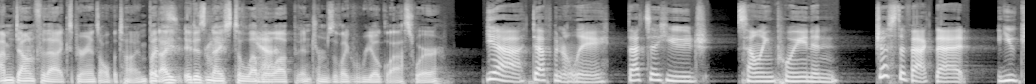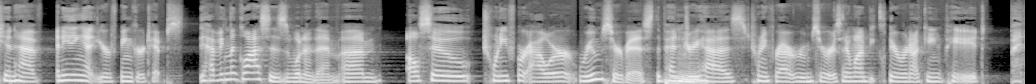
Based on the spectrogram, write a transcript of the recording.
I'm down for that experience all the time. But I, it is nice to level yeah. up in terms of like real glassware. Yeah, definitely. That's a huge selling point, and just the fact that you can have anything at your fingertips. Having the glasses is one of them. Um, also, 24 hour room service. The. Pendry has 24 hour room service. And I want to be clear, we're not getting paid by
